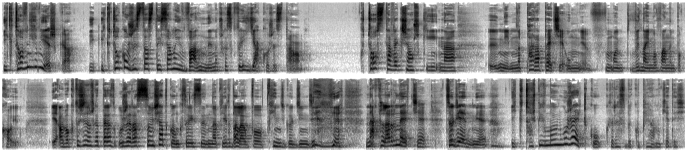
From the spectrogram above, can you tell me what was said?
i kto w nich mieszka i, I, kto korzysta z tej samej wanny, na przykład z której ja korzystałam? Kto stawia książki na, nie wiem, na parapecie u mnie w moim wynajmowanym pokoju? Albo ktoś się na przykład teraz użera z sąsiadką, której syn napierdalał po 5 godzin dziennie na klarnecie, codziennie. I ktoś śpi w moim łóżeczku, które sobie kupiłam kiedyś.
